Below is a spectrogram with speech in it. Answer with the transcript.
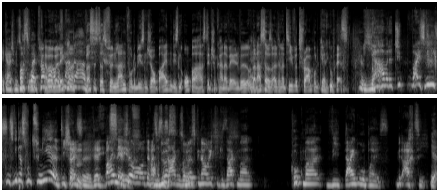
Egal, ich bin so Machst du bei. Trump Aber überleg mal, was ist das für ein Land, wo du diesen Joe Biden, diesen Opa hast, den schon keiner wählen will, und dann hast du als Alternative Trump und Kanye West. Ja, aber der Typ weiß wenigstens, wie das funktioniert, die Scheiße. Eben. Der, weiß, der, ist Safe. so, der weiß, Aber was du er hast, sagen soll. Du hast genau richtig gesagt mal, guck mal, wie dein Opa ist. Mit 80. Ja.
